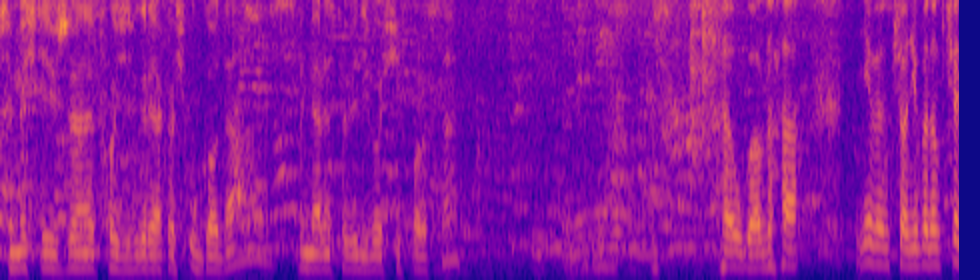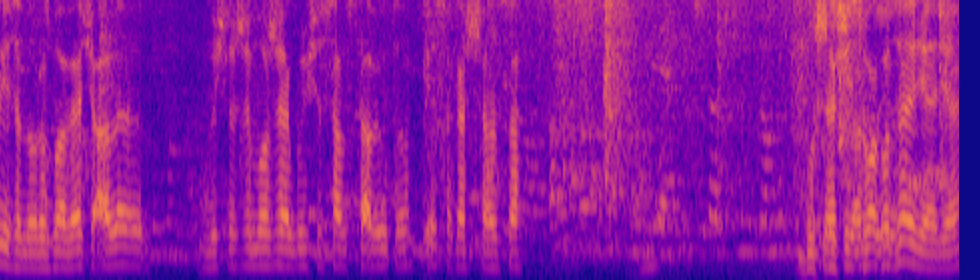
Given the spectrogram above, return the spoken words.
Czy myślisz, że wchodzi w grę jakaś ugoda z wymiarem sprawiedliwości w Polsce? Ugoda. Nie wiem, czy oni będą chcieli ze mną rozmawiać, ale myślę, że może jakbym się sam wstawił, to jest jakaś szansa Bo na 6 jakieś lat, to jest, złagodzenie, nie?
